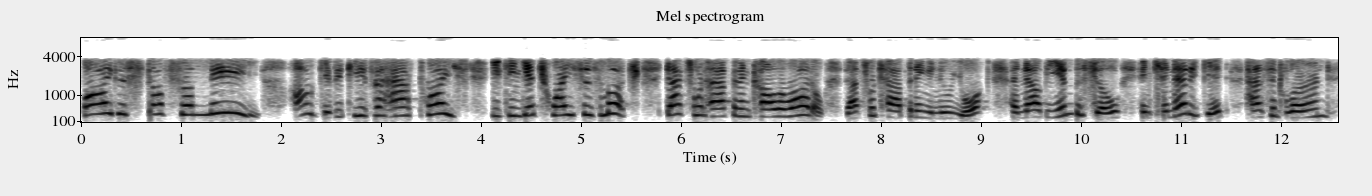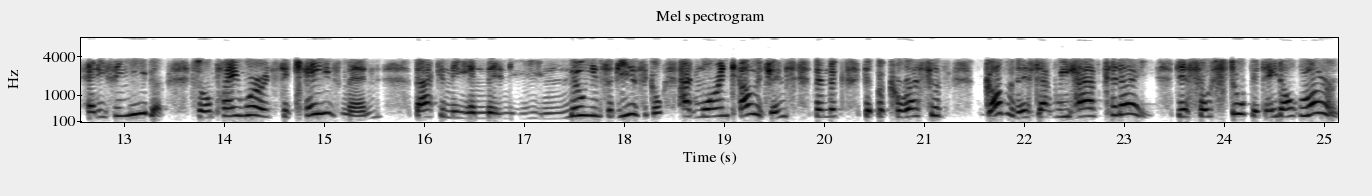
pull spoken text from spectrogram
Buy the stuff from me. I'll give it to you for half price. You can get twice as much. That's what happened in Colorado. That's what's happening in New York. And now the imbecile in Connecticut hasn't learned anything either. So in plain words, the cavemen back in the, in the millions of years ago had more intelligence than the, the progressive governors that we have today. They're so stupid they don't learn.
